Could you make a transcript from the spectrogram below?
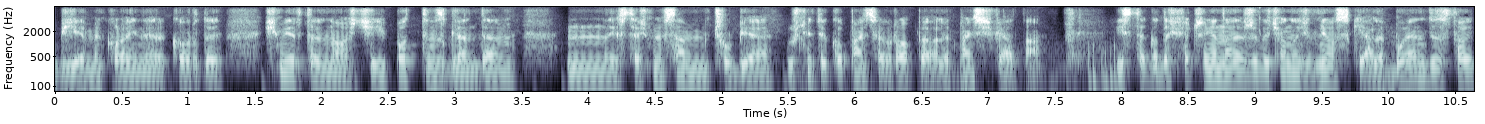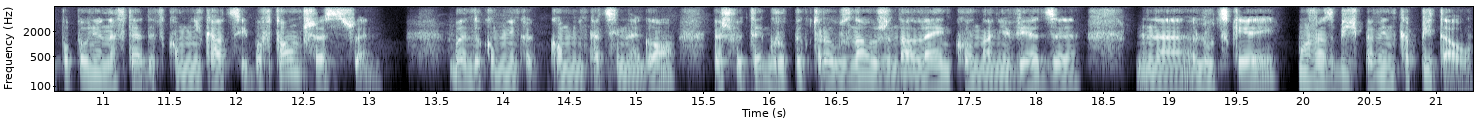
bijemy kolejne rekordy śmiertelności i pod tym względem mm, jesteśmy w samym czubie już nie tylko państw Europy, ale państw świata. I z tego doświadczenia należy wyciągnąć wnioski, ale błędy zostały popełnione wtedy w komunikacji, bo w tą przestrzeń błędu komunika komunikacyjnego weszły te grupy, które uznały, że na lęku, na niewiedzy ludzkiej można zbić pewien kapitał.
